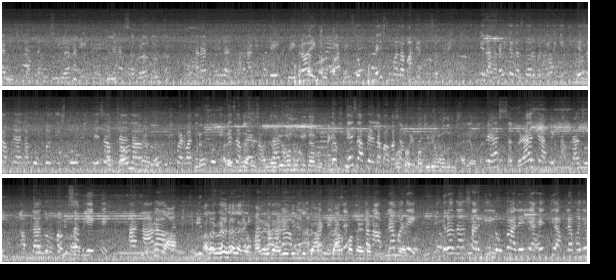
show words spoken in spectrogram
धारावीची जनता ही सुजान आहे त्यांना सगळं कळतं. धारावीच्या धारावीमध्ये एक वेगळा एक आहे. जो कुठेच तुम्हाला बाहेर दिसत नाही. तुम्ही धारावीच्या रस्त्यावर बघितलं की तिथेच आपल्याला पोंगल दिसतो तिथेच आपल्याला गुढीपाडवा दिसतो तिथेच आपल्याला तिथेच आपल्याला बाबासाहेब आंबेडकर ह्या सगळ्या ज्या आहेत आपला जो आपला जो हम सब एक है हा नारा नेहमी? हा आहे. कारण आपल्यामध्ये इंग्रजांसारखी लोक आलेली आहेत जी आपल्यामध्ये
